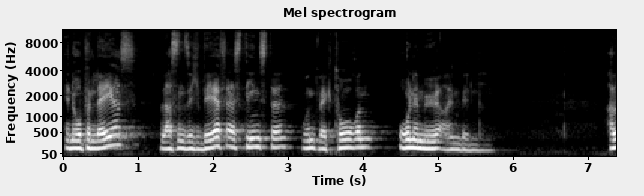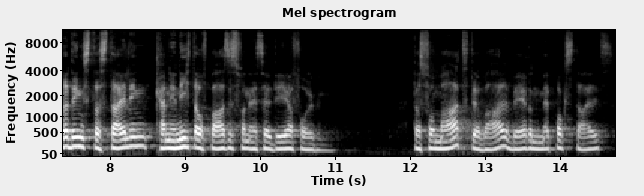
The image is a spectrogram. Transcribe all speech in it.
In OpenLayers lassen sich WFS-Dienste und Vektoren ohne Mühe einbinden. Allerdings das Styling kann hier nicht auf Basis von SLD erfolgen. Das Format der Wahl wären Mapbox-Styles,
